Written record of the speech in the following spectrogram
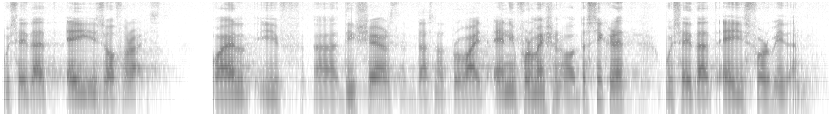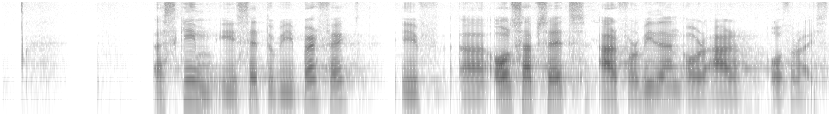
we say that A is authorized. While if uh, these shares does not provide any information about the secret, we say that A is forbidden. A scheme is said to be perfect if uh, all subsets are forbidden or are authorized.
